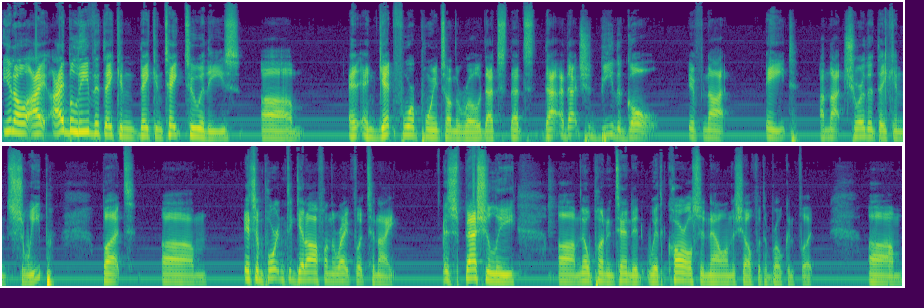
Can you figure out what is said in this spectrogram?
you know I I believe that they can they can take two of these. Um, and, and get four points on the road. That's that's that that should be the goal, if not eight. I'm not sure that they can sweep, but um, it's important to get off on the right foot tonight, especially, um, no pun intended, with Karlsson now on the shelf with a broken foot. Um,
